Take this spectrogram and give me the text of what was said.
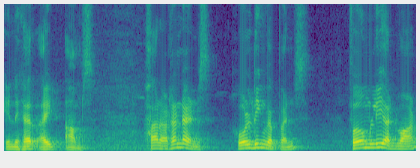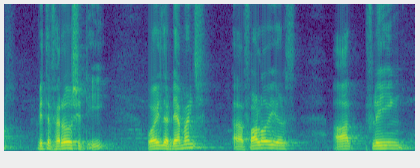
in her right arms. Her attendants, holding weapons, firmly advance with ferocity, while the demon's uh, followers are fleeing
